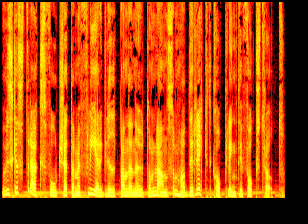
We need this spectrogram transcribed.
Och vi ska strax fortsätta med fler gripanden utomlands som har direkt koppling till Foxtrot.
